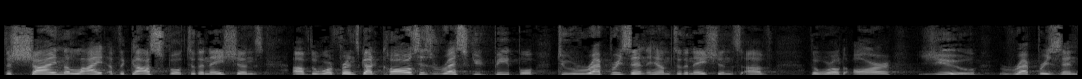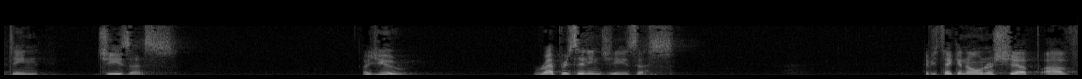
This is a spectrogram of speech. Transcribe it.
to shine the light of the gospel to the nations of the world. Friends, God calls His rescued people to represent Him to the nations of the world. Are you representing Jesus? Are you representing Jesus? Have you taken ownership of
